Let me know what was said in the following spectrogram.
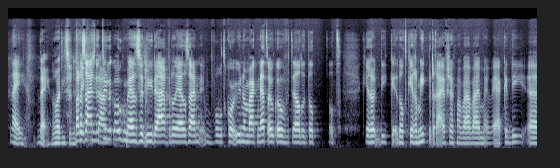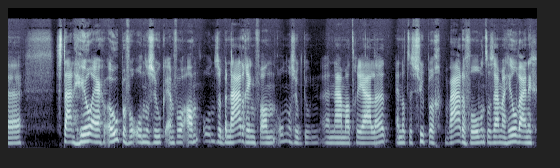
Nee. Nee, nooit iets in de Maar er zijn natuurlijk ook mensen die daar... bedoel, ja, er zijn bijvoorbeeld Cor Unum, waar ik net ook over vertelde... dat, dat, die, dat keramiekbedrijf, zeg maar, waar wij mee werken... die eh, staan heel erg open voor onderzoek... en voor onze benadering van onderzoek doen eh, naar materialen. En dat is super waardevol, want er zijn maar heel weinig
